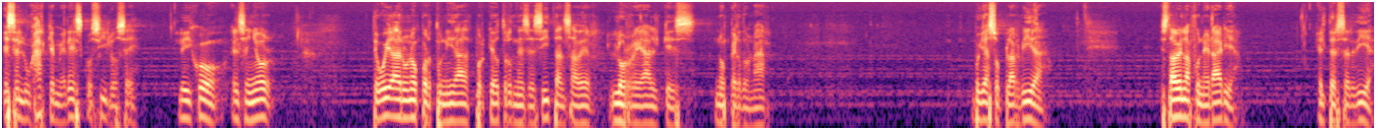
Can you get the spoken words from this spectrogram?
es el lugar que merezco, sí lo sé. Le dijo el Señor, te voy a dar una oportunidad porque otros necesitan saber lo real que es no perdonar. Voy a soplar vida. Estaba en la funeraria el tercer día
